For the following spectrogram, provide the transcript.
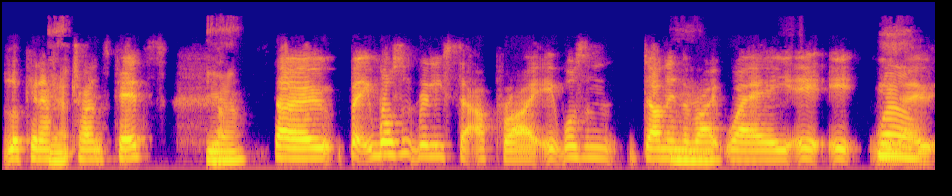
looking after yeah. trans kids. Yeah. So, but it wasn't really set up right. It wasn't done in mm. the right way. It, it well, you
